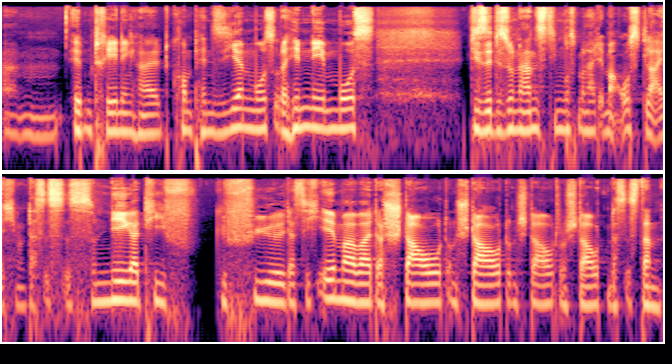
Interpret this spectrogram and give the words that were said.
ähm, im Training halt kompensieren muss oder hinnehmen muss. Diese Dissonanz, die muss man halt immer ausgleichen. Und das ist, ist so ein Negativgefühl, das sich immer weiter staut und staut und staut und staut. Und das ist dann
